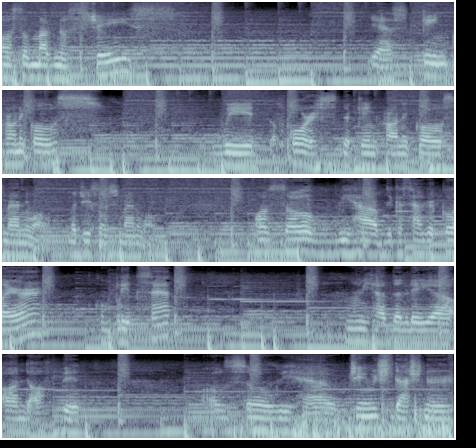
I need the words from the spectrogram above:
Also Magnus Chase. Yes, Kane Chronicles. With, of course, the Kane Chronicles manual, Magician's Manual. Also, we have the Cassandra Clare complete set. We have the Leah on the offbeat also we have James Dashner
